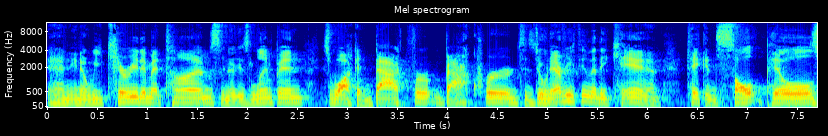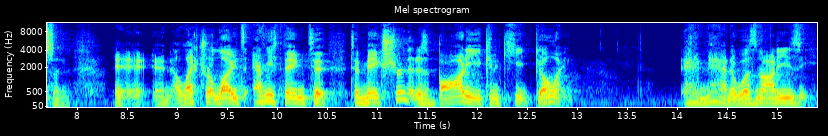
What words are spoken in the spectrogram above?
And, you know, we carried him at times. You know, he's limping. He's walking back for, backwards. He's doing everything that he can, taking salt pills and, and, and electrolytes, everything to, to make sure that his body can keep going. And, man, it was not easy.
